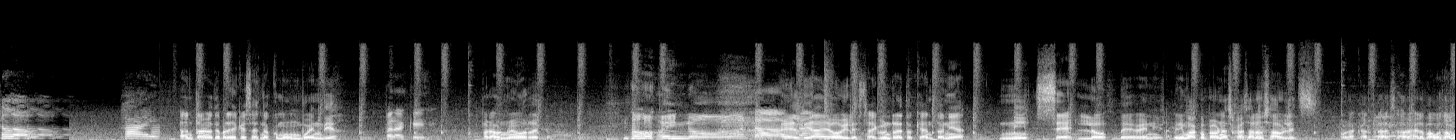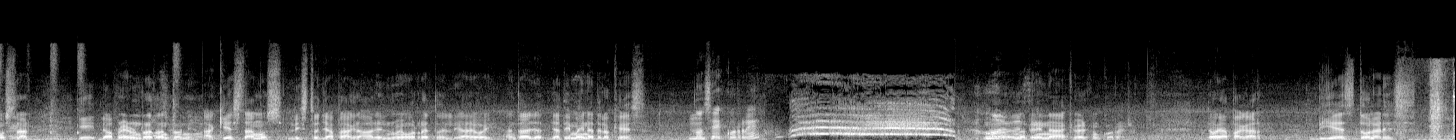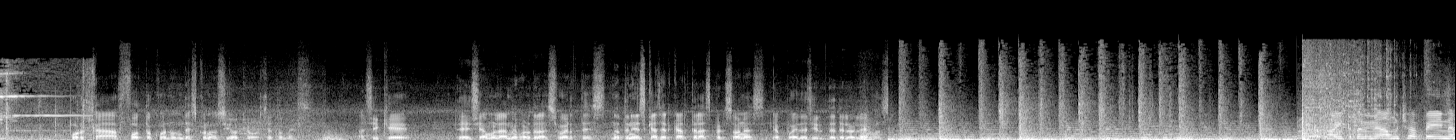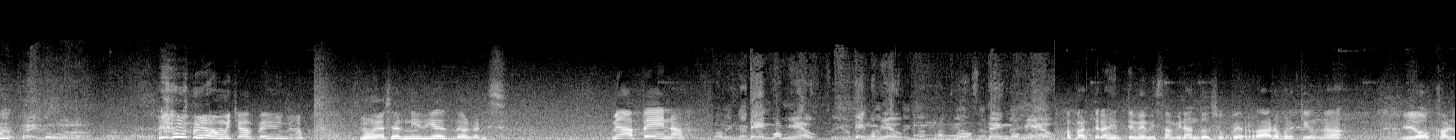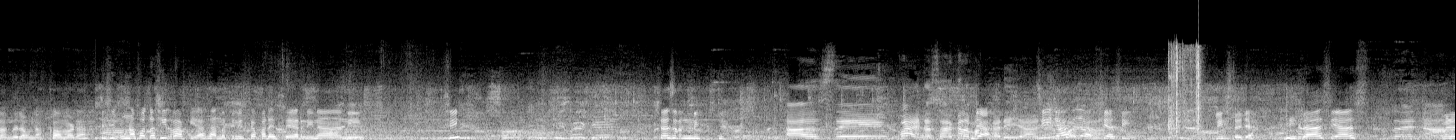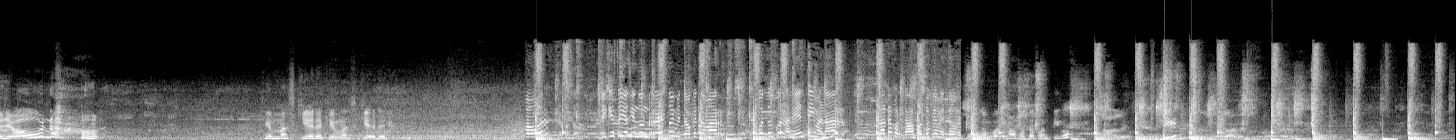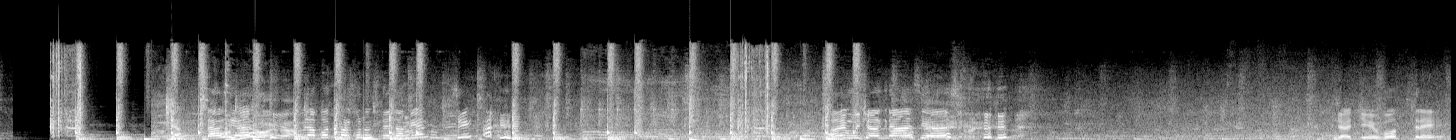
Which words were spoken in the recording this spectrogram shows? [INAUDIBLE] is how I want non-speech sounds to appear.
Hello. Hi. Antonio, ¿no te parece que está haciendo como un buen día ¿Para qué? para un nuevo reto? [LAUGHS] Ay, no, tata. El día de hoy les traigo un reto que Antonia ni se lo ve venir. Venimos a comprar unas cosas a los outlets, por acá atrás, ahora se los vamos a mostrar y le voy a poner un reto a Antonia. Aquí estamos listos ya para grabar el nuevo reto del día de hoy. Antonia, ¿ya, ya te imaginas de lo que es? No sé, ¿correr? No, no tiene nada que ver con correr. Te voy a pagar 10 dólares por cada foto con un desconocido que vos te tomes. Así que te deseamos la mejor de las suertes. No tienes que acercarte a las personas, le puedes decir desde lo lejos. Ay, esto también me da mucha pena. [LAUGHS] me da mucha pena. No voy a hacer ni 10 dólares. Me da pena. Tengo miedo, tengo miedo, tengo miedo. Aparte la gente me está mirando súper raro porque una loca hablándole a una cámara. Sí, sí, una foto así rápida, o sea, no tienes que aparecer ni nada, ni... ¿Sí? Ya, ya, ni- Así, bueno, sabe con la ya. mascarilla, Sí, no ya, importa. ya, sí, así. Listo, ya. [LAUGHS] Gracias. Nada. Bueno, llevo una. ¿Quién más quiere? ¿Quién más quiere? ¿Tengo que tomar foto contigo? Puedo tomar con usted también? ¿Sí? [LAUGHS] Ay, muchas gracias. [LAUGHS] Ya llevo tres,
